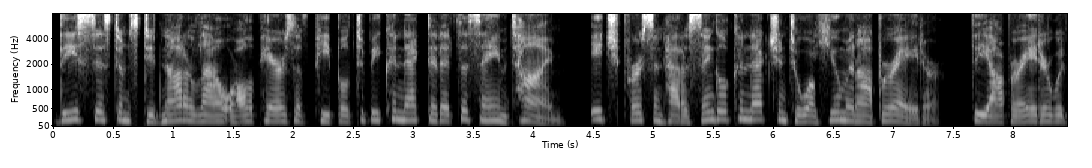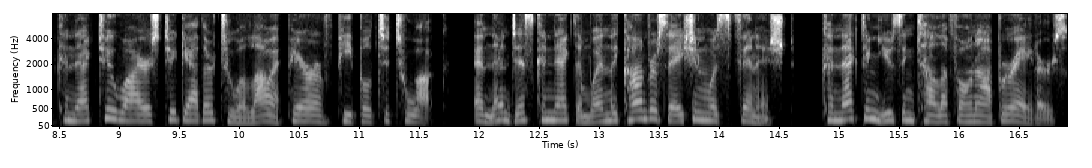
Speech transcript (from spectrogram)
These systems did not allow all pairs of people to be connected at the same time. Each person had a single connection to a human operator. The operator would connect two wires together to allow a pair of people to talk, and then disconnect them when the conversation was finished. Connecting using telephone operators.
